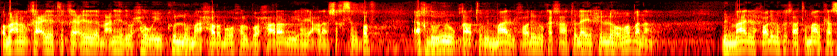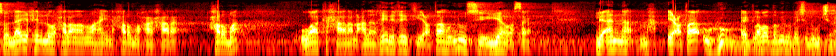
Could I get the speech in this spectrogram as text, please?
wa macna alqaacidati qaacidada macnaheedu waxa weeye kulu maa xaruma wax walba oo xaaraan uu yahay calaa shakhsin qof ahduhu inuu qaato min maalin xoole inuu ka qaato laa yaxilu lahu ma bannaano min maalin xoole inuu ka qaato maalkaasoo laa yaxilu lahu xalaan aanu ahayn xaruma waa ka xaaraan calaa hayri hayrkii icaahu inuu siiyo iyahu asaga lianna icaauhu eg laba damiirba meesha lagu jira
